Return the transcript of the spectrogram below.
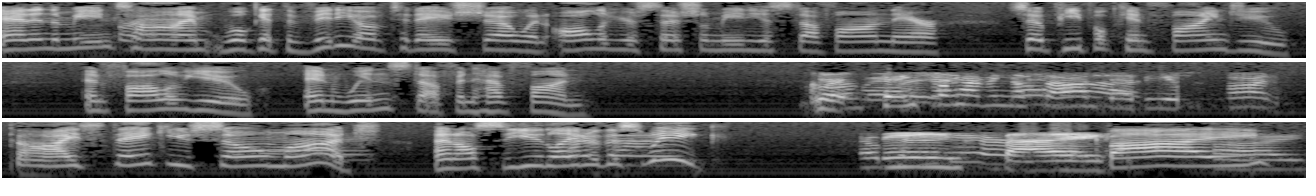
And in the meantime, we'll get the video of today's show and all of your social media stuff on there so people can find you and follow you and win stuff and have fun. Good. Thanks for having us on, Debbie. It was fun. Guys, thank you so much. And I'll see you later this week. Thanks. Bye. Bye. Bye.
